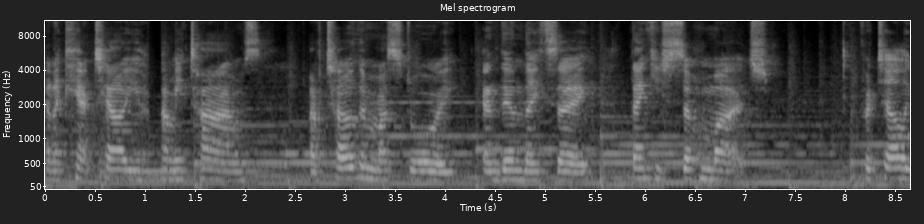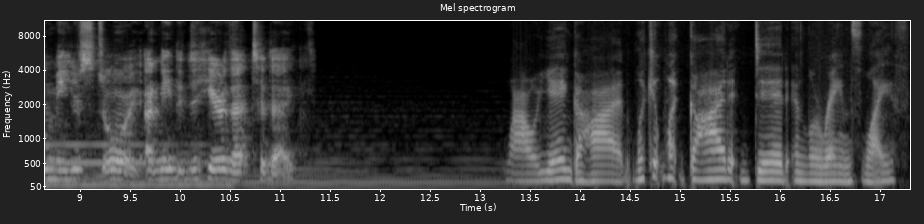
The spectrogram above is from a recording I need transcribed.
And I can't tell you how many times I've told them my story, and then they say, Thank you so much for telling me your story. I needed to hear that today. Wow, yay, God. Look at what God did in Lorraine's life.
